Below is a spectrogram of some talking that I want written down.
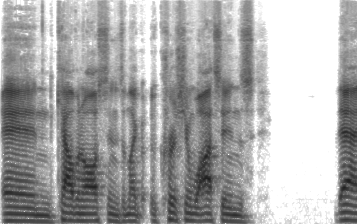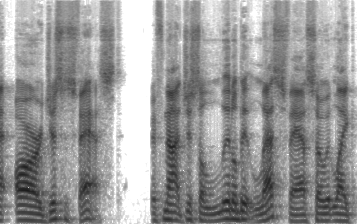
and Calvin Austin's and like Christian Watson's that are just as fast, if not just a little bit less fast. So it like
